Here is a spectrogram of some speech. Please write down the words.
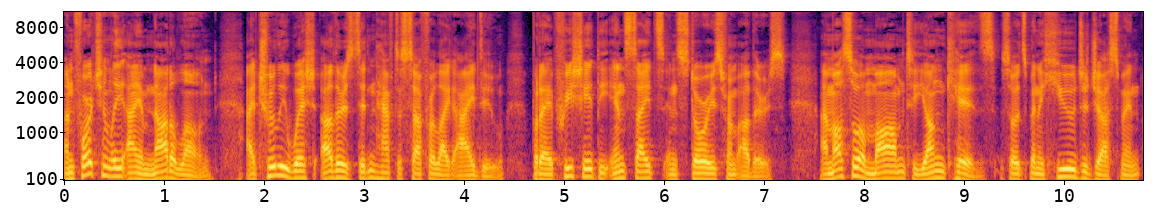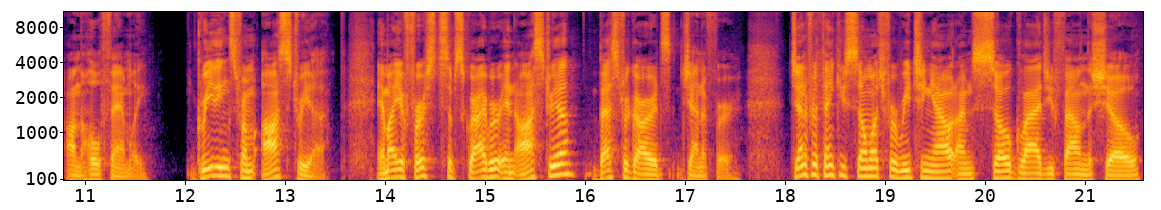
Unfortunately, I am not alone. I truly wish others didn't have to suffer like I do, but I appreciate the insights and stories from others. I'm also a mom to young kids, so it's been a huge adjustment on the whole family. Greetings from Austria. Am I your first subscriber in Austria? Best regards, Jennifer. Jennifer, thank you so much for reaching out. I'm so glad you found the show.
